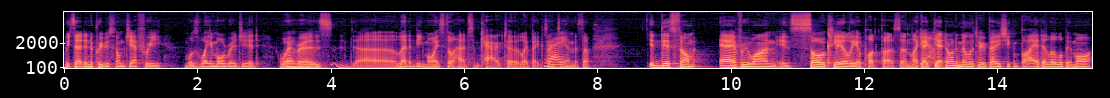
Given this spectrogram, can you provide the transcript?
We said in the previous film, Jeffrey was way more rigid, whereas uh, Leonard Nimoy still had some character like baked Right. into him and stuff. In this film, everyone is so clearly a pod person. Like I get they're on a military base, you can buy it a little bit more,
